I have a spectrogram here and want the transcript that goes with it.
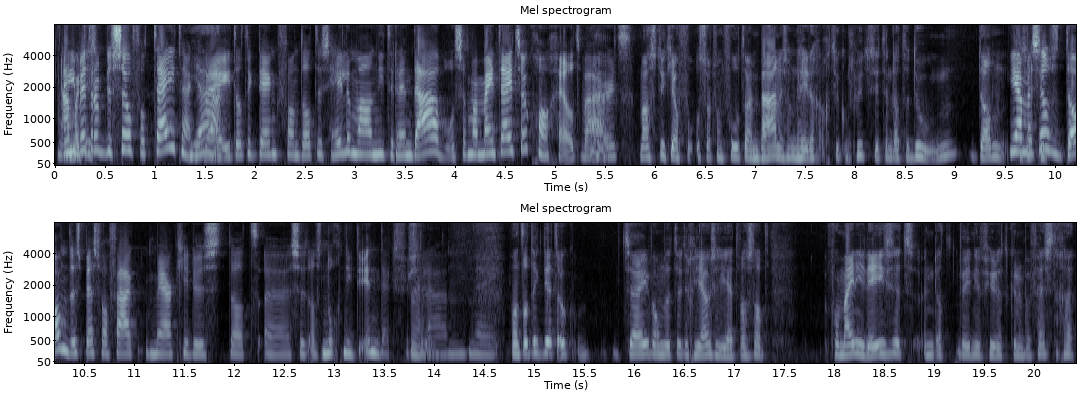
je het bent is- er ook dus zoveel tijd aan Ja. kwijt. Dat ik denk van dat is helemaal niet rendabel. Zeg maar, mijn tijd is ook gewoon geld waard. maar als het natuurlijk jouw soort van fulltime baan is om de hele dag achter je computer te zitten en dat te doen, dan. Ja, maar het zelfs dan dus best wel vaak merk je dus dat eh, ze het alsnog niet de index verslaan. Nee. Want wat ik net ook zei, waarom dat ik tegen jou zei, Jet, was dat voor mijn idee is het, en dat weet niet of jullie dat kunnen bevestigen,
